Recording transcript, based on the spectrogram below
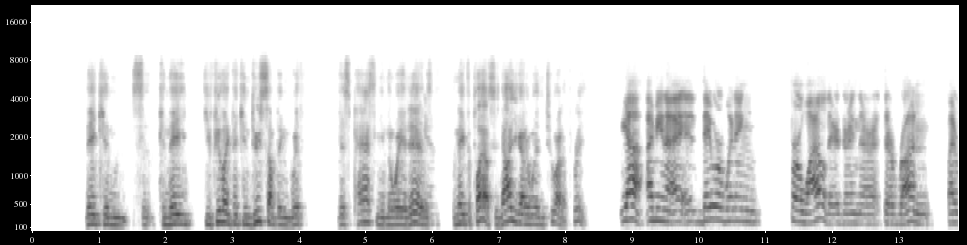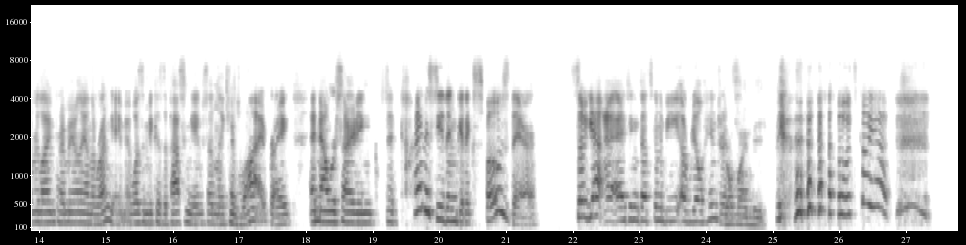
they can, can they, do you feel like they can do something with this passing in the way it is yeah. and make the playoffs? Because now you got to win two out of three. Yeah. I mean, I, they were winning for a while there during their, their run by relying primarily on the run game. It wasn't because the passing game suddenly came alive, right? And now we're starting to kind of see them get exposed there. So yeah, I, I think that's going to be a real hindrance. Don't mind me. What's going on?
